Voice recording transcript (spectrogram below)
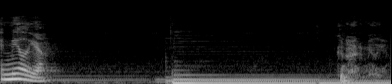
Emilia. Good night, Emilia.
